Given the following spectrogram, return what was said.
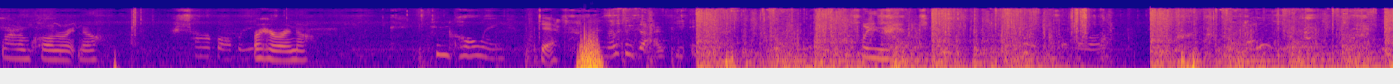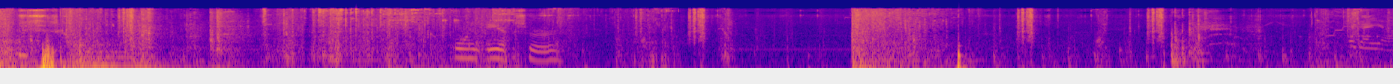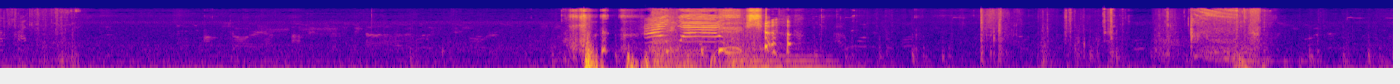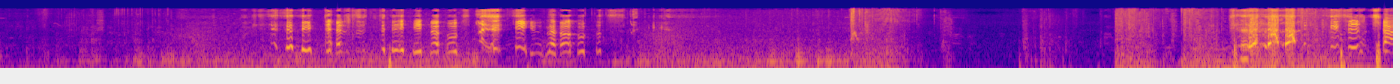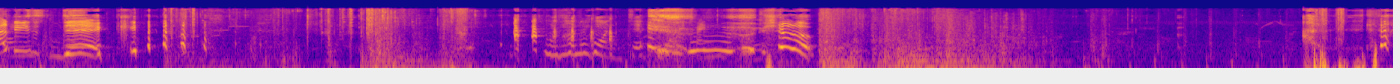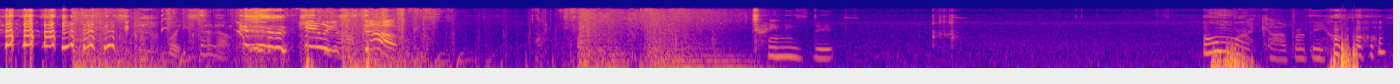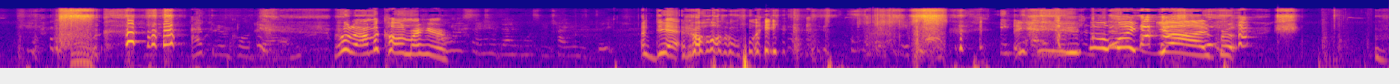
Alright, I'm calling right now. Shut up, Aubrey. Right here, right now. I'm calling? Dad. I know who's the IP. Please. One answer. I got your iPod. Hi, Dad. Shut up. That's, he knows. He knows. He's a Chinese dick. One one dick. Tiny dick. Shut up. Wait, shut up. Keely, stop. Chinese dick. Oh my god, bro, they hung up. I have to go call Dad. Hold on, I'm gonna call him right I here. want to say, hey, Dad, you want some Chinese dick? I'm dead. Hold on, wait. oh my god, bro. Shh. Hey,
